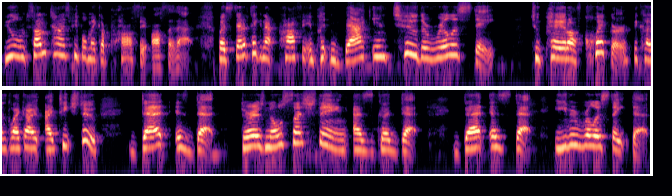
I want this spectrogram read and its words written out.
you sometimes people make a profit off of that. But instead of taking that profit and putting back into the real estate to pay it off quicker, because like I, I teach too, debt is debt. There is no such thing as good debt. Debt is debt, even real estate debt.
